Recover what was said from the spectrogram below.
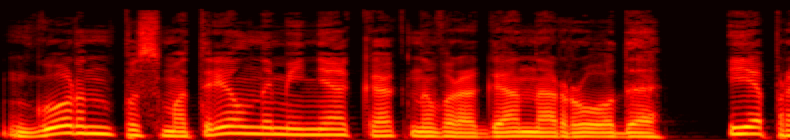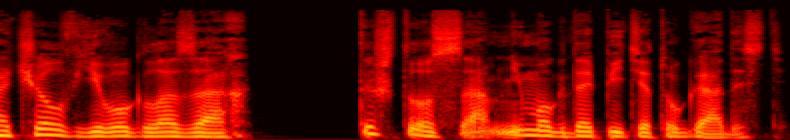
Горн посмотрел на меня, как на врага народа, и я прочел в его глазах. «Ты что, сам не мог допить эту гадость?»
